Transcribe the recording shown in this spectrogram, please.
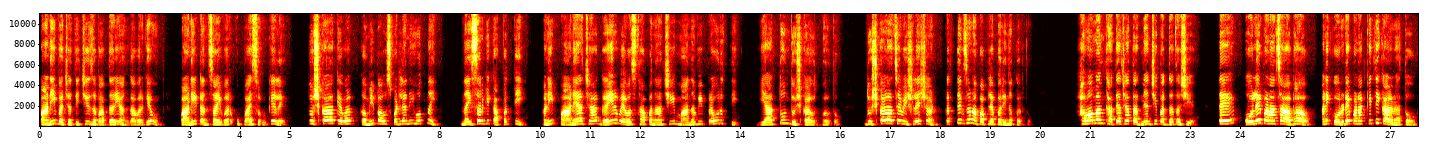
पाणी बचतीची जबाबदारी अंगावर घेऊन पाणी टंचाईवर उपाय सुरू केले. दुष्काळ केवळ कमी पाऊस पडल्याने होत नाही. नैसर्गिक आपत्ती आणि पाण्याच्या गैरव्यवस्थापनाची मानवी प्रवृत्ती यातून दुष्काळ उद्भवतो. दुष्काळाचे विश्लेषण प्रत्येकजण आपापल्या परीनं करतो. हवामान खात्याच्या तज्ज्ञांची पद्धत अशी आहे. ते ओलेपणाचा अभाव आणि कोरडेपणा किती काळ राहतो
